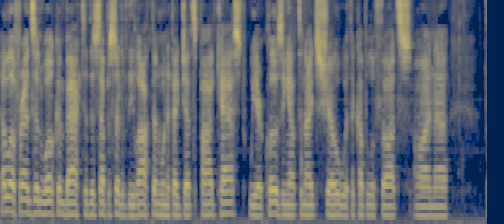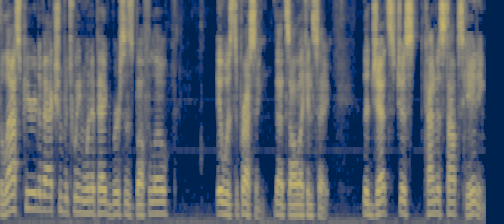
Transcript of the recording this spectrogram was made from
Hello, friends, and welcome back to this episode of the Locked On Winnipeg Jets podcast. We are closing out tonight's show with a couple of thoughts on uh, the last period of action between Winnipeg versus Buffalo. It was depressing. That's all I can say. The Jets just kind of stopped skating.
